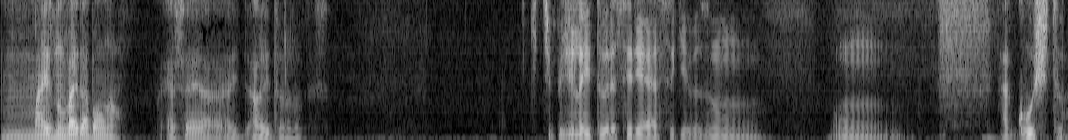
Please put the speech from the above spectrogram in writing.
mas não vai dar bom, não. Essa é a, a, leitura, Lucas. Que tipo de leitura seria essa, Kibas? Um. Um. Agosto.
